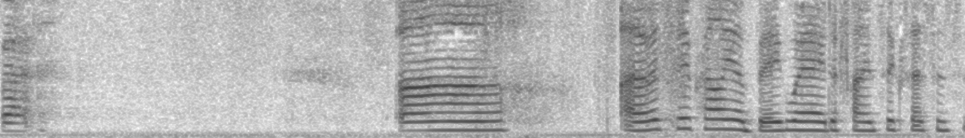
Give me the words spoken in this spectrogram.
But uh, I would say probably a big way I define success is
